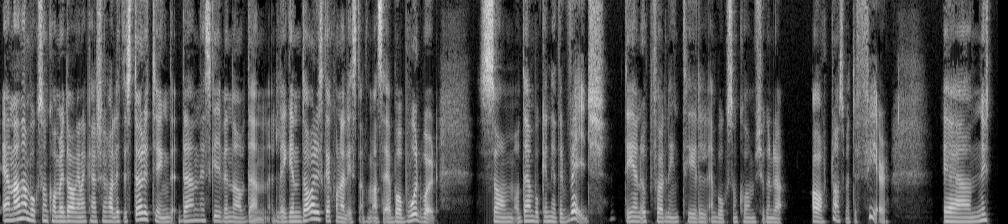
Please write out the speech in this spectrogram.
En annan bok som kommer i dagarna kanske har lite större tyngd. Den är skriven av den legendariska journalisten, får man säga, Bob Woodward. Som, och den boken heter Rage. Det är en uppföljning till en bok som kom 2018 som heter Fear. Eh, nytt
